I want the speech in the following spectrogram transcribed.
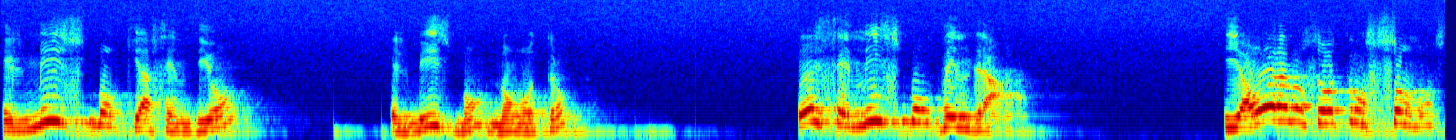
el mismo que ascendió, el mismo, no otro, ese mismo vendrá. Y ahora nosotros somos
